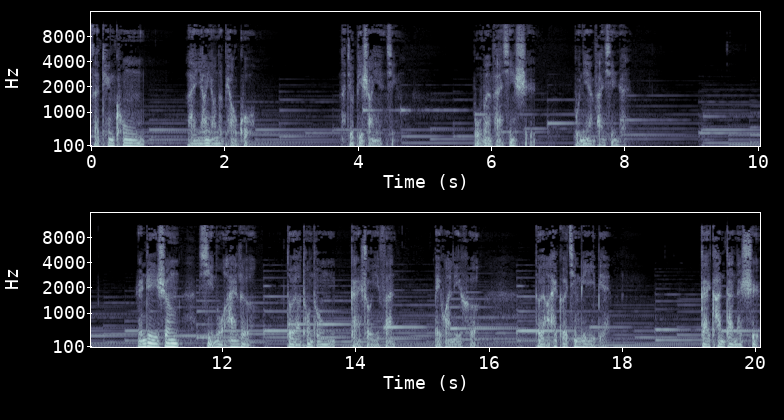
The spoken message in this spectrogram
在天空懒洋洋的飘过，那就闭上眼睛，不问烦心事，不念烦心人。人这一生，喜怒哀乐。都要通通感受一番，悲欢离合，都要挨个经历一遍。该看淡的事，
